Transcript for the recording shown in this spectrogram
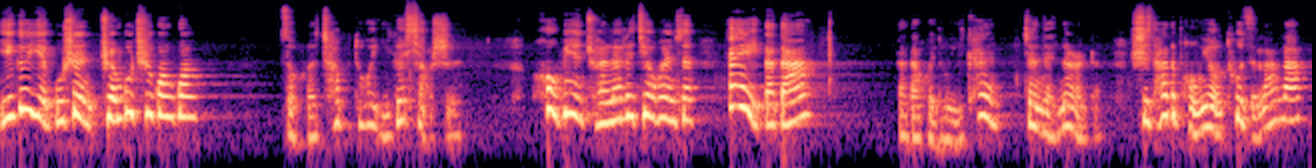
一个也不剩，全部吃光光。走了差不多一个小时，后面传来了叫唤声：“哎，达达！”达达回头一看，站在那儿的是他的朋友兔子拉拉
